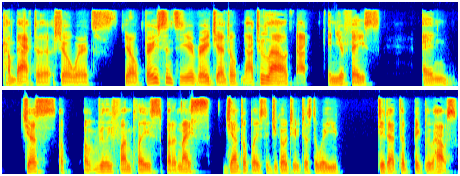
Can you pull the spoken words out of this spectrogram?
come back to a show where it's, you know, very sincere, very gentle, not too loud, not in your face, and just a, a really fun place, but a nice, gentle place that you go to, just the way you did at the Big Blue House.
